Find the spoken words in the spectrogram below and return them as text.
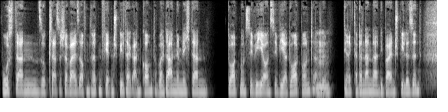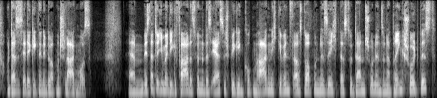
wo es dann so klassischerweise auf dem dritten, vierten Spieltag ankommt, weil da nämlich dann Dortmund, Sevilla und Sevilla Dortmund, also mhm. direkt hintereinander die beiden Spiele sind. Und das ist ja der Gegner, den Dortmund schlagen muss. Ähm, ist natürlich immer die Gefahr, dass wenn du das erste Spiel gegen Kopenhagen nicht gewinnst aus Dortmunder Sicht, dass du dann schon in so einer Bringschuld bist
